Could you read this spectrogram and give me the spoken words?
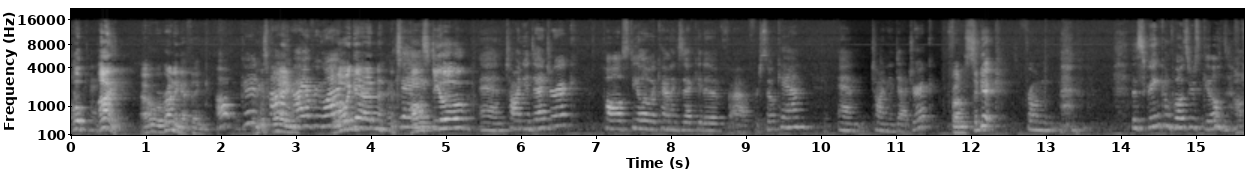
Oh, Okay. hi. Uh, we're running, I think. Oh, good. Hi, playing. hi everyone. Hello again. It's Paul Stillo. And Tonya Dedrick, Paul Stillo, account executive uh, for SOCAN, and Tonya Dedrick from Sigik. from the Screen Composers Guild of Oh,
